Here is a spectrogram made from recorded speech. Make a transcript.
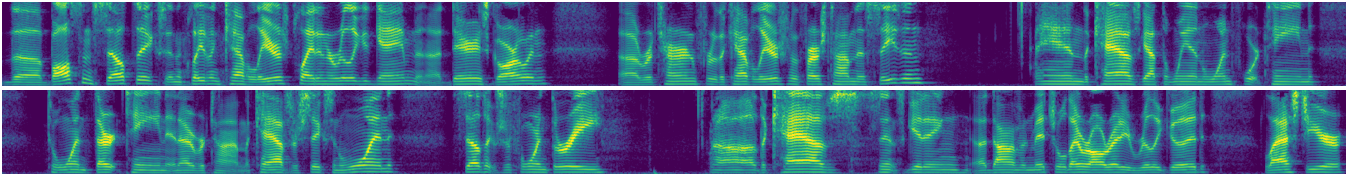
the Boston Celtics and the Cleveland Cavaliers played in a really good game. Uh, Darius Garland uh, returned for the Cavaliers for the first time this season, and the Cavs got the win 114 to 113 in overtime. The Cavs are six and one. Celtics are four and three. Uh, the Cavs, since getting uh, Donovan Mitchell, they were already really good last year.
